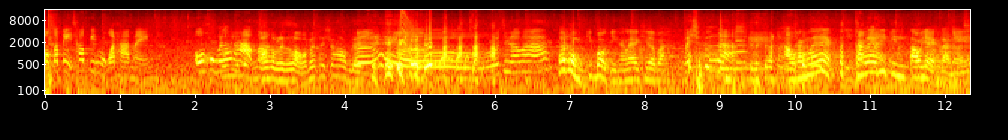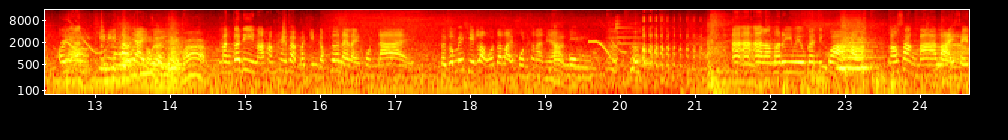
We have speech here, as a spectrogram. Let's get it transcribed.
ปกติชอบกินหมูกระทะไหม โอ้คงไม่ต้องถามเอาอะกำลังจะบอกว่าไม่ค่อยชอบเลยเออโอ้โหเชื่อปะถ้าผมกินบอกกินครั้งแรกเชื่อปะไม่เชื่อ เอาครั้งแรก ครั้งแรกที่กินเตาใหญ่ขนาดนี้เอ้ยอันที่นี่เตาใหญ่เตาเลใหญ่ยใหญ่มาก มันก็ดีเนาะทำให้แบบมากินกับเพื่อนหลาย ๆ คนได้ แต่ก็ไม่คิดหรอกว่าจะหลายคนขนาดเนี้ยงง อะอะอะเรามารีวิวกันดีกว่าค่ะ เราสั่งมาหลายเซต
